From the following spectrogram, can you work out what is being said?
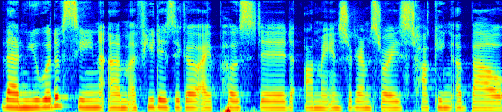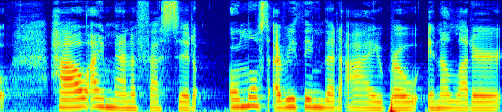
then you would have seen um, a few days ago I posted on my Instagram stories talking about how I manifested almost everything that I wrote in a letter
